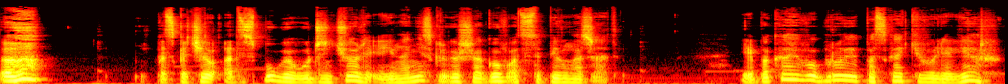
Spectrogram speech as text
«А!» Подскочил от испуга Ву Джинчоли и на несколько шагов отступил назад. И пока его брови подскакивали вверх,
